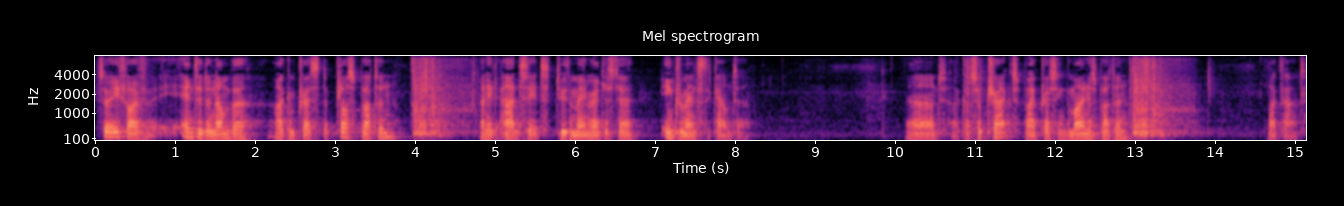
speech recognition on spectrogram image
So if I've entered a number, I can press the plus button and it adds it to the main register, increments the counter. And I can subtract by pressing the minus button, like that.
